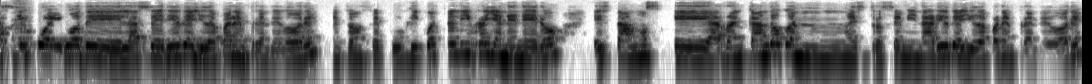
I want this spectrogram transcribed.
hace el juego de la serie de ayuda para emprendedores. Entonces publico este libro y en enero estamos eh, arrancando con nuestro seminario de ayuda para emprendedores.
